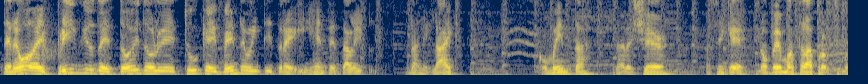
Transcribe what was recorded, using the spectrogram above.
Tenemos el preview de WWE 2K 2023 y gente, dale, dale like, comenta, dale share. Así que nos vemos hasta la próxima.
